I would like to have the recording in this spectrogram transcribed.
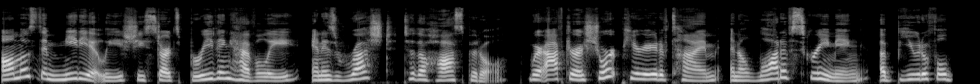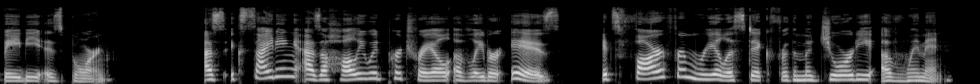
Almost immediately, she starts breathing heavily and is rushed to the hospital, where after a short period of time and a lot of screaming, a beautiful baby is born. As exciting as a Hollywood portrayal of labor is, it's far from realistic for the majority of women.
